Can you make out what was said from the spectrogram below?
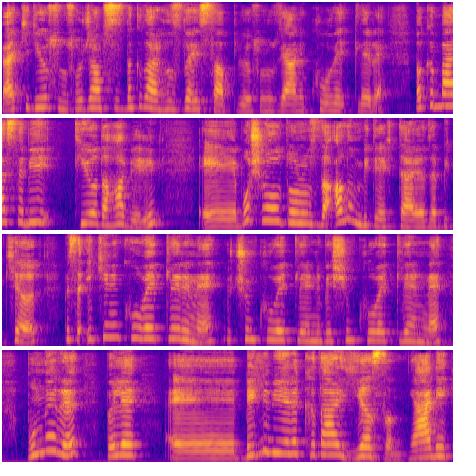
belki diyorsunuz hocam siz ne kadar hızlı hesaplıyorsunuz yani kuvvetleri. Bakın ben size bir tiyo daha vereyim. E, boş olduğunuzda alın bir defter ya da bir kağıt. Mesela 2'nin kuvvetlerini, 3'ün kuvvetlerini, 5'in kuvvetlerini bunları böyle e, belli bir yere kadar yazın. Yani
